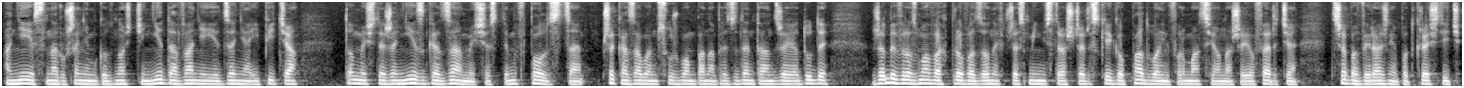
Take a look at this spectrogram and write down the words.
a nie jest naruszeniem godności niedawanie jedzenia i picia, to myślę, że nie zgadzamy się z tym w Polsce. Przekazałem służbom pana prezydenta Andrzeja Dudy, żeby w rozmowach prowadzonych przez ministra Szczerskiego padła informacja o naszej ofercie. Trzeba wyraźnie podkreślić,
